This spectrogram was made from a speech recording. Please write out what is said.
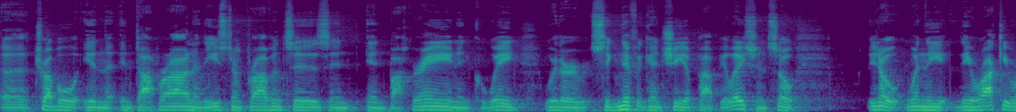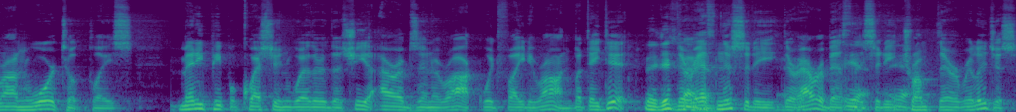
uh, trouble in in Tehran and the eastern provinces, in in Bahrain and Kuwait, where there are significant Shia populations? So, you know, when the the Iraq-Iran war took place, Many people questioned whether the Shia Arabs in Iraq would fight Iran, but they did. They did. Their ethnicity, their Arab ethnicity, yeah, yeah. trumped their religious.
